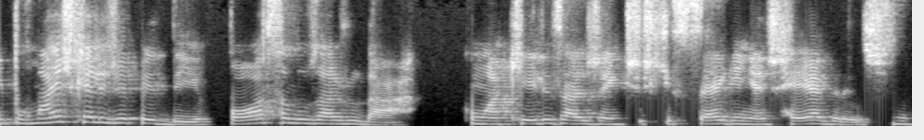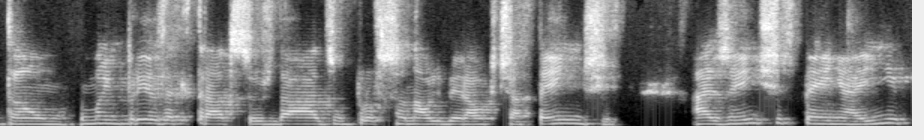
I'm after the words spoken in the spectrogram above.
E por mais que a LGPD possa nos ajudar com aqueles agentes que seguem as regras, então, uma empresa que trata os seus dados, um profissional liberal que te atende, a gente tem aí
